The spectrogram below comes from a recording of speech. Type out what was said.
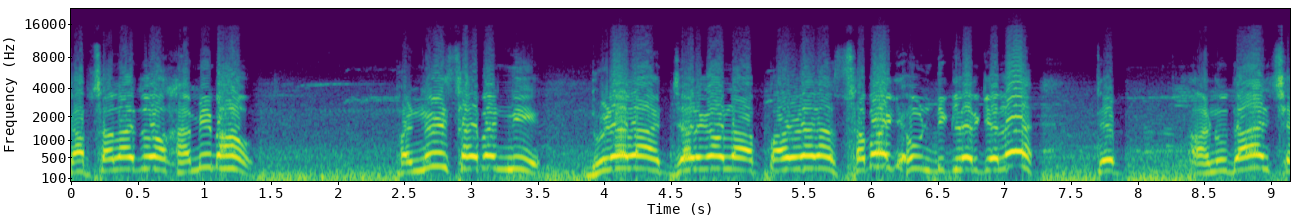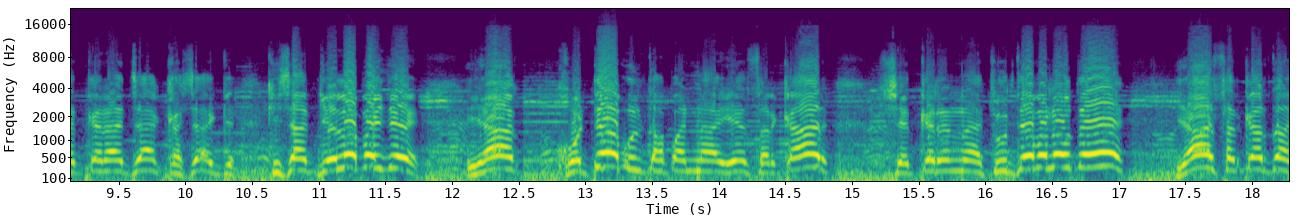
कापसाला जो हमी भाव फडणवीस साहेबांनी धुळ्याला जळगावला पावड्याला सभा घेऊन डिक्लेअर केलं ते अनुदान शेतकऱ्याच्या कशा खिशात गेलं पाहिजे. या खोट्या बुलतापांना हे सरकार शेतकऱ्यांना चुलते बनवते. या सरकारचा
